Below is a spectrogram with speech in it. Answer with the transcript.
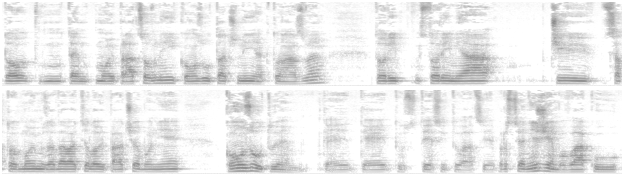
to, ten môj pracovný, konzultačný, jak to nazvem, ktorý, s ktorým ja, či sa to môjmu zadávateľovi páči alebo nie, konzultujem tie, tie, tie situácie. Proste ja nežijem vo váku,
